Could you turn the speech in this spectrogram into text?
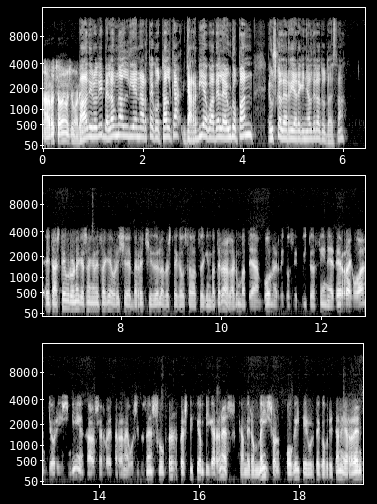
Arratxa León, Xavier. Badirudi, belaunaldien arteko talka garbiagoa dela Europan Euskal Herriarekin alderatuta, ez da? Eta azte buronek esan genetzake horixe berretxi duela beste gauza batzuekin batera, larun batean bon herriko zirkuito ezin ederragoan, Joris Nien jau, zerbetarra nagusitu zen super prestigioan bigarrenez, Cameron Mason, hogeite irurteko Britaniarraren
